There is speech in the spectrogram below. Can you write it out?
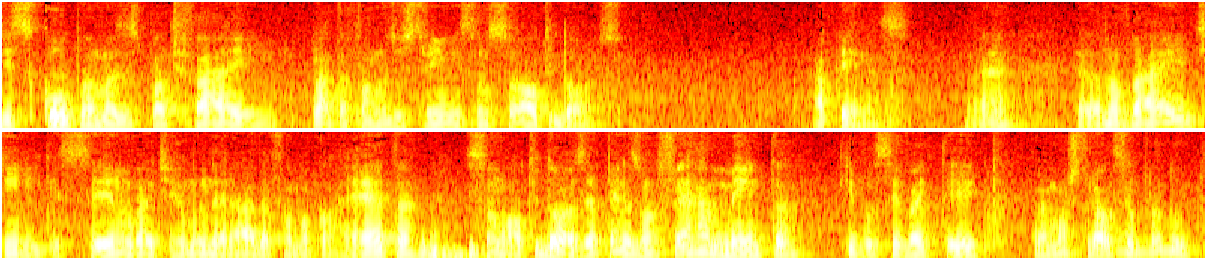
Desculpa, mas o Spotify, plataformas de streaming são só outdoors. Apenas. Né? Ela não vai te enriquecer, não vai te remunerar da forma correta. São outdoors. É apenas uma ferramenta que você vai ter para mostrar o seu produto.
